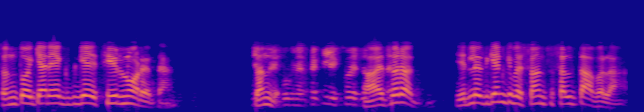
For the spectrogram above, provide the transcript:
સંતો ક્યારે એક જગ્યાએ સ્થિર ન રહેતા. હા તરત. એટલે જ કેમ કે ભાઈ સંત સલતા ભલા.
